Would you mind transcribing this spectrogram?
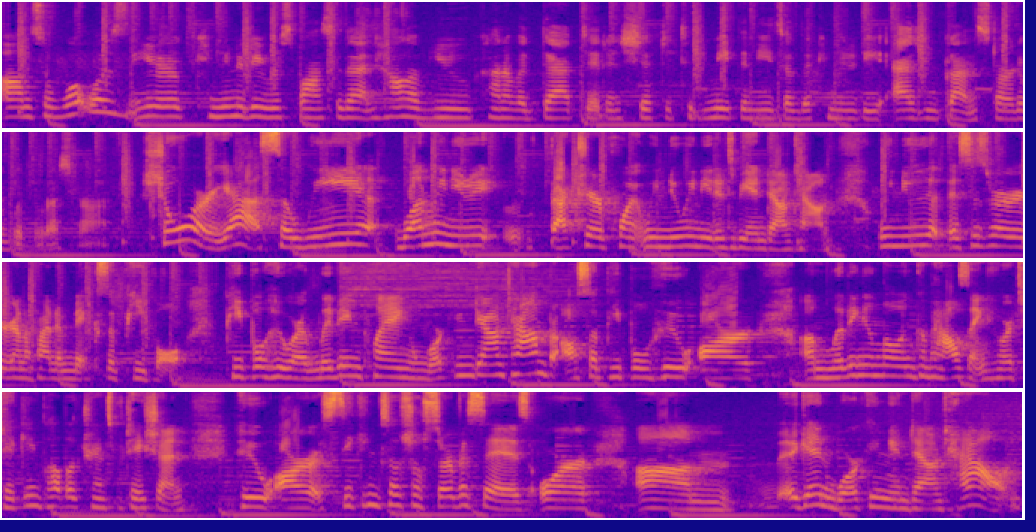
Um, so, what was your community response to that, and how have you kind of adapted and shifted to meet the needs of the community as you've gotten started with the restaurant? Sure, yeah. So we one we knew back to your point, we knew we needed to be in downtown. We knew that this is where we were going to find a mix of people, people who are living, playing, and working downtown, but also people who are um, living in low income housing, who are taking public transportation, who are seeking social services, or um, again working in downtown.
